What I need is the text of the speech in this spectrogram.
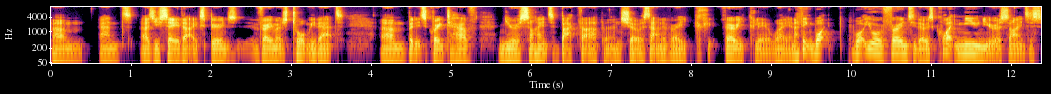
Um, and as you say, that experience very much taught me that. Um, but it's great to have neuroscience back that up and show us that in a very, very clear way. And I think what what you're referring to though is quite new neuroscience. It's,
